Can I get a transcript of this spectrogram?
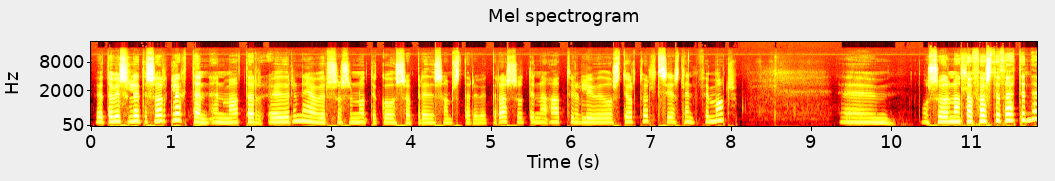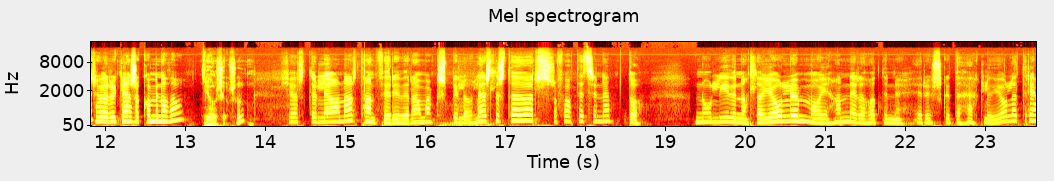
auðvitað vissuleiti sorglegt en, en matarauðurinn hefur svo sem notið góðs að breyði samstarfi við grassótina, atvinnulífið og stjórnvöld síðastlega fimm ár. Um, og svo er náttúrulega föstu þættinir, verður ekki hans að komin á þá? já, sjálfsög Hjörtur Leonard, hann fer yfir ámaksspil og hlæslustöðar, svo fátt eitt sér nefnt og nú líður náttúrulega jólum og í hann er að hotinu er uppskrita hekluð jólatri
